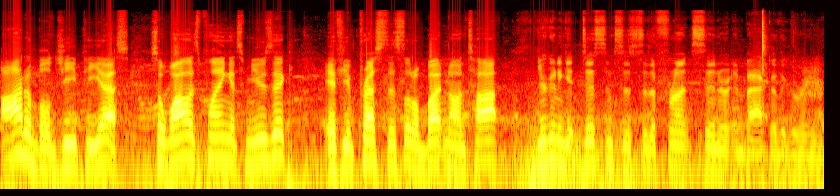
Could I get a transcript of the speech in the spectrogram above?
audible GPS. So while it's playing its music, if you press this little button on top, you're going to get distances to the front, center, and back of the green.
